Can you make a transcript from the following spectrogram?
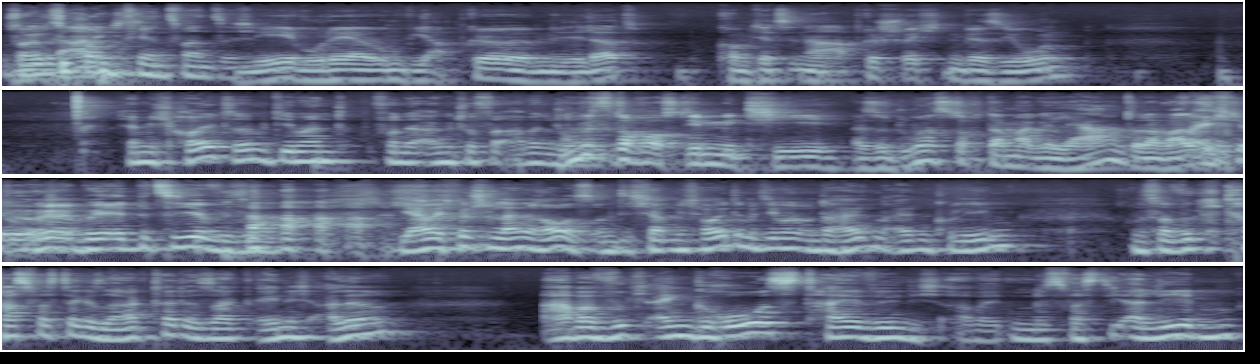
Soll das Gar kommen, nichts. 24? Nee, wurde ja irgendwie abgemildert. Kommt jetzt in einer abgeschwächten Version. Ich habe mich heute mit jemand von der Agentur für Arbeit Du bist doch aus dem Metier. Also du hast doch da mal gelernt, oder war das nicht ich? Bürgergeld beziehe, wieso? ja, aber ich bin schon lange raus und ich habe mich heute mit jemandem unterhalten, einen alten Kollegen, und es war wirklich krass, was der gesagt hat. Er sagt, ey, nicht alle, aber wirklich ein Großteil will nicht arbeiten. Und das, was die erleben,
